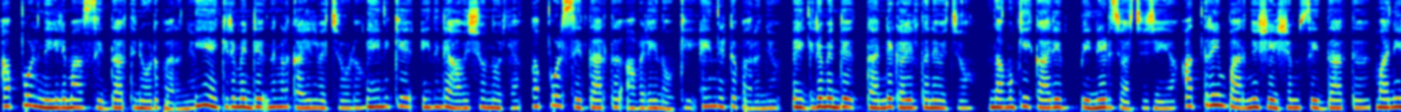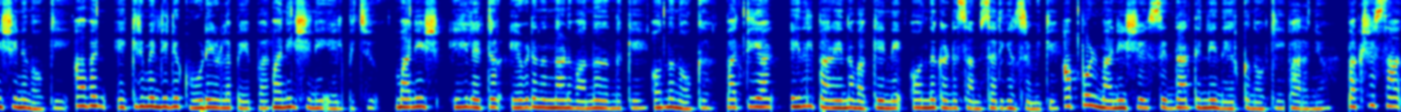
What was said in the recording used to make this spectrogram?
അപ്പോൾ നീലിമ സിദ്ധാർത്ഥിനോട് പറഞ്ഞു ഈ എഗ്രിമെന്റ് നിങ്ങൾ കയ്യിൽ വെച്ചോളൂ. എനിക്ക് ഇതിന്റെ ആവശ്യമൊന്നുമില്ല. അപ്പോൾ സിദ്ധാർത്ഥ് അവളെ നോക്കി. എന്നിട്ട് പറഞ്ഞു എഗ്രിമെന്റ് തന്റെ കയ്യിൽ തന്നെ വെച്ചോ. നമുക്ക് ഈ കാര്യം പിന്നീട് ചർച്ച ചെയ്യാം. അത്രയും പറഞ്ഞ ശേഷം സിദ്ധാർത്ഥ് മനീഷിനെ നോക്കി. അവൻ എഗ്രിമെന്റിന്റെ കൂടെയുള്ള പേപ്പർ മനീഷിനെ ഏൽപ്പിച്ചു. മനീഷ് ഈ ലെറ്റർ എവിടെ നിന്നാണ് വന്നതെന്നൊക്കെ ഒന്ന് നോക്ക്. പറ്റിയാൽ ഇതിൽ പറയുന്ന വക്കീലിനെ ഒന്ന് കണ്ട് സംസാരിക്കാൻ ശ്രമിക്കൂ. അപ്പോൾ മനീഷ് സിദ്ധാർത്ഥിന്റെ നേർക്കു നോക്കി. പറഞ്ഞു പക്ഷെ സാർ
